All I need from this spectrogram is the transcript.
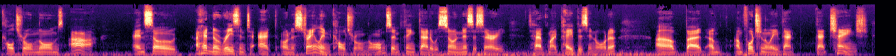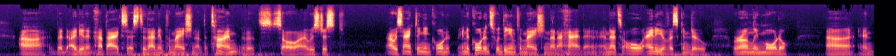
cultural norms are. And so I had no reason to act on Australian cultural norms and think that it was so necessary to have my papers in order. Uh, but um, unfortunately, that, that changed. Uh, but I didn't have access to that information at the time. So I was just, I was acting in, in accordance with the information that I had. And, and, that's all any of us can do. We're only mortal. Uh, and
